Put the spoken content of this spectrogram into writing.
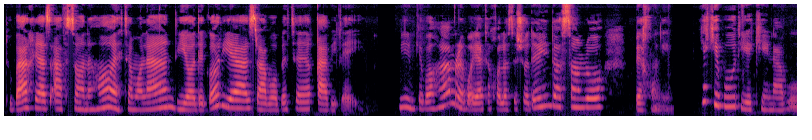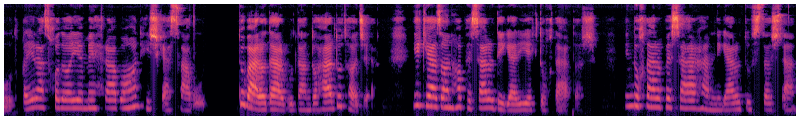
تو برخی از افسانه ها احتمالاً یادگاری از روابط قبیله ای. میریم که با هم روایت خلاصه شده این داستان رو بخونیم. یکی بود یکی نبود. غیر از خدای مهربان هیچکس نبود. دو برادر بودند و هر دو تاجر. یکی از آنها پسر و دیگری یک دختر داشت. این دختر و پسر همدیگر رو دوست داشتند.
